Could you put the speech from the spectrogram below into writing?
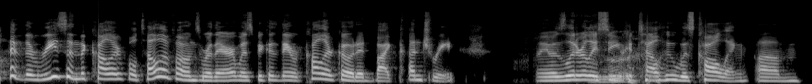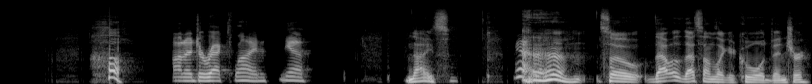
the reason the colorful telephones were there was because they were color coded by country. I mean, it was literally so you could tell who was calling um, Huh. on a direct line. Yeah. Nice. Yeah. so that was, that sounds like a cool adventure.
